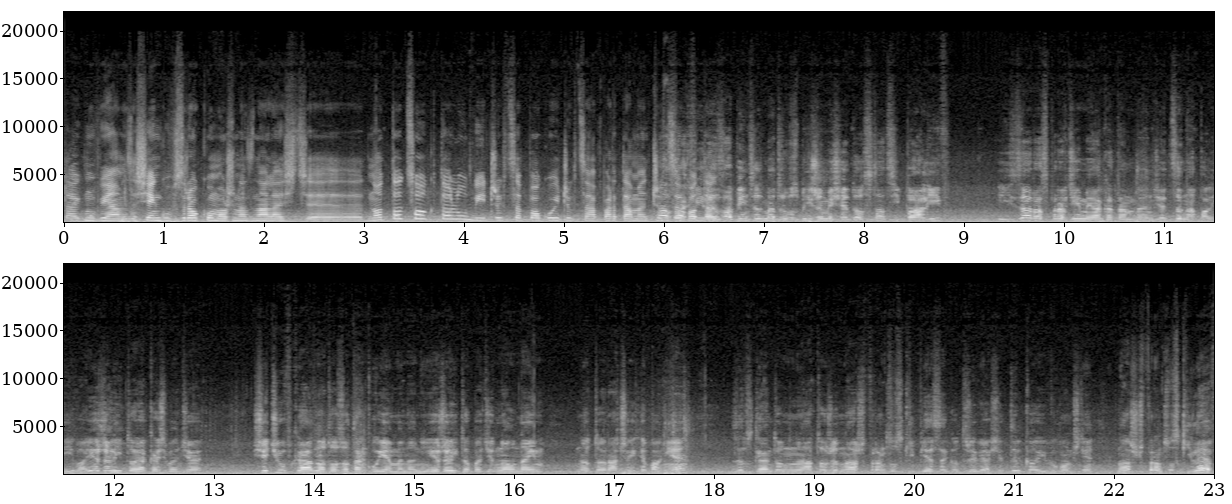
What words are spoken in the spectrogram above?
Tak jak mówiłam, w zasięgu wzroku można znaleźć e, no to, co kto lubi, czy chce pokój, czy chce apartament, czy A chce za chwilę, hotel. za 500 metrów zbliżymy się do stacji paliw i zaraz sprawdzimy jaka tam będzie cena paliwa. Jeżeli to jakaś będzie sieciówka, no to zatankujemy na niej. Jeżeli to będzie no name, No to raczej chyba nie. Ze względu na to, że nasz francuski piesek odżywia się tylko i wyłącznie, nasz francuski lew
